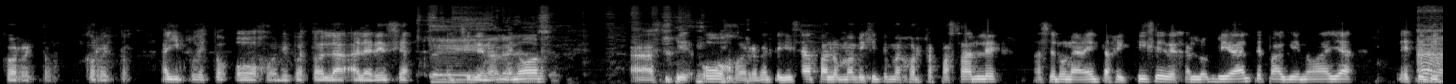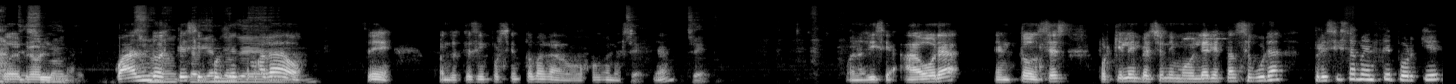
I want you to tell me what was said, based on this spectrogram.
Correcto, correcto. Hay impuestos, ojo, el impuesto a la, a la herencia en Chile no es menor. Así que, ojo, de repente quizás para los más viejitos mejor traspasarle, hacer una venta ficticia y dejarlo bien antes para que no haya este ah, tipo de problemas. Cuando esté 100% pagado. Sí, cuando esté 100% pagado, ojo con eso. Sí, Bueno, dice, ahora, entonces, ¿por qué la inversión inmobiliaria es tan segura? Precisamente porque,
